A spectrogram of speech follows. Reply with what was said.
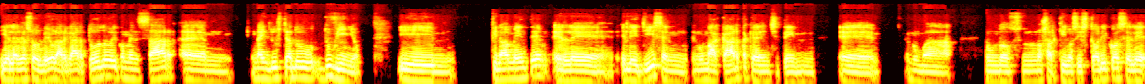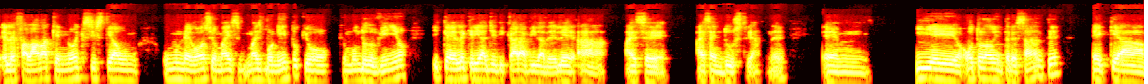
e ele resolveu largar tudo e começar na indústria do, do vinho. E finalmente ele ele diz em, em uma carta que a gente tem é, numa nos, nos arquivos históricos ele ele falava que não existia um um negócio mais mais bonito que o que mundo do vinho e que ele queria dedicar a vida dele a a esse a essa indústria, né? e outro dado interessante é que a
